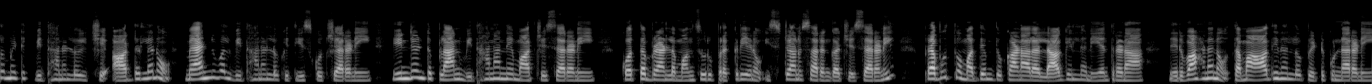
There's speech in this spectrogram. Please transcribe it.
ఆటోమేటిక్ విధానంలో ఇచ్చే ఆర్డర్లను మాన్యువల్ విధానంలోకి తీసుకొచ్చారని ఇండెంట్ ప్లాన్ విధానాన్నే మార్చేశారని కొత్త బ్రాండ్ల మంజూరు ప్రక్రియను ఇష్టానుసారంగా చేశారని ప్రభుత్వ మద్యం దుకాణాల లాగిన్ల నియంత్రణ నిర్వహణను తమ ఆధీనంలో పెట్టుకున్నారని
